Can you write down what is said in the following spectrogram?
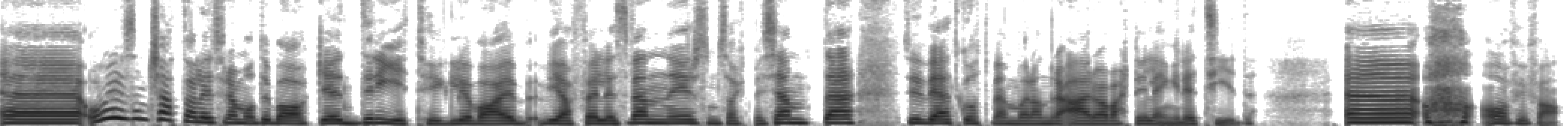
Eh, og vi liksom chatta litt frem og tilbake. Drithyggelig vibe. Vi har felles venner, som sagt bekjente. Så vi vet godt hvem hverandre er og har vært i lengre tid. Eh, å, fy faen.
